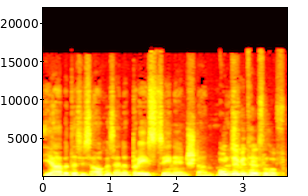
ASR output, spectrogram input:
Ja, aber das ist auch aus einer Drehszene entstanden. Und David du? Hasselhoff.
